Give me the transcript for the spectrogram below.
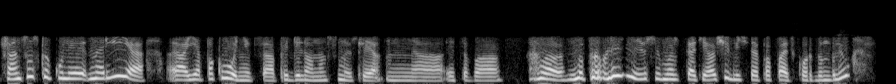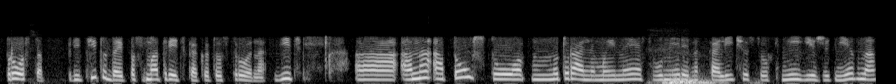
французская кулинария, а, я поклонница в определенном смысле а, этого направление, если можно сказать. Я вообще мечтаю попасть в Кордон Блю, просто прийти туда и посмотреть, как это устроено. Ведь а, она о том, что натуральный майонез в умеренных количествах не ежедневно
